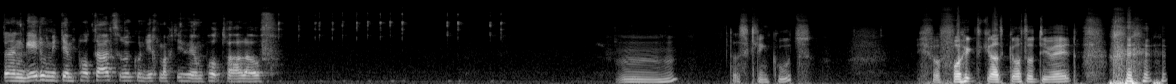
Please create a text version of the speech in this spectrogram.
Dann geh du mit dem Portal zurück und ich mach dir hier ein Portal auf. Mhm. Das klingt gut. Ich verfolge gerade Gott und die Welt.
